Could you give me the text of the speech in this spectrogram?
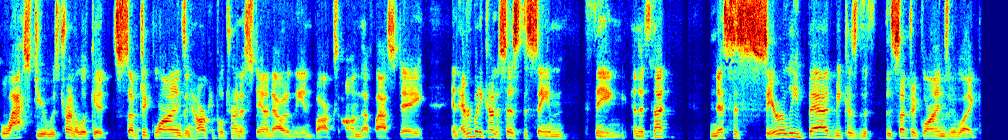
last year was trying to look at subject lines and how are people trying to stand out in the inbox on that last day. And everybody kind of says the same thing. And it's not necessarily bad because the, the subject lines are like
